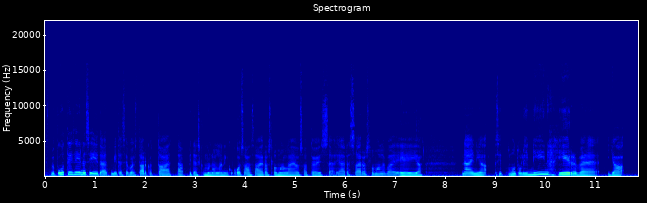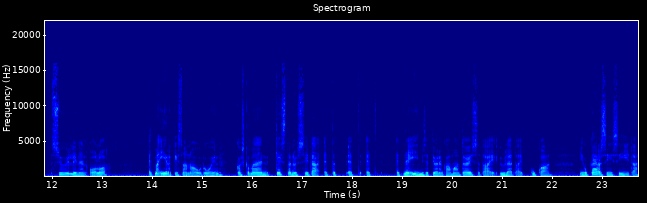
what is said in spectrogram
Sitten me puhuttiin siinä siitä, että mitä se voisi tarkoittaa, että pitäisikö mun olla niinku osa sairaslomalla ja osa töissä ja jäädä sairaslomalle vai ei. Ja näin. Ja sit mun tuli niin hirveä ja syyllinen olo, että mä irtisanouduin, koska mä en kestänyt sitä, että et, et, et ne ihmiset, joiden kanssa mä oon töissä tai Yle tai kukaan, niin kärsii siitä,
